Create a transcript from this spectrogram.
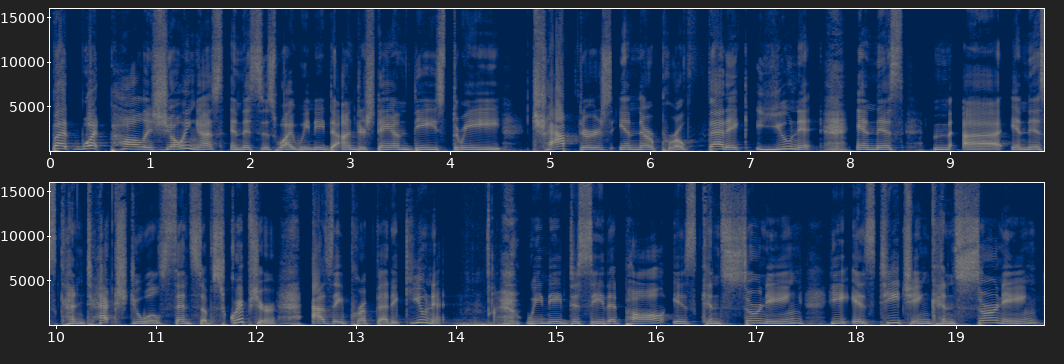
But what Paul is showing us, and this is why we need to understand these three chapters in their prophetic unit in this uh, in this contextual sense of scripture as a prophetic unit. We need to see that Paul is concerning, he is teaching concerning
